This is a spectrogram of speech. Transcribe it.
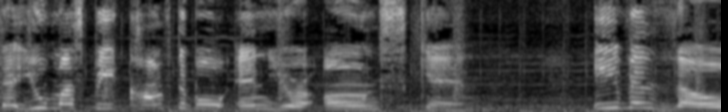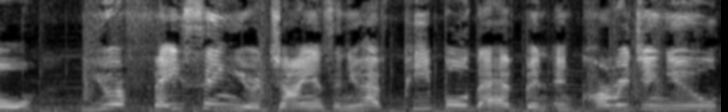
that you must be comfortable in your own skin even though you're facing your giants and you have people that have been encouraging you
